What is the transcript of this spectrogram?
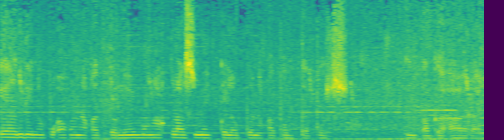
Kaya hindi na po ako nakatuloy. Mga classmate ko lang po nakapagtapos ng pag-aaral.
